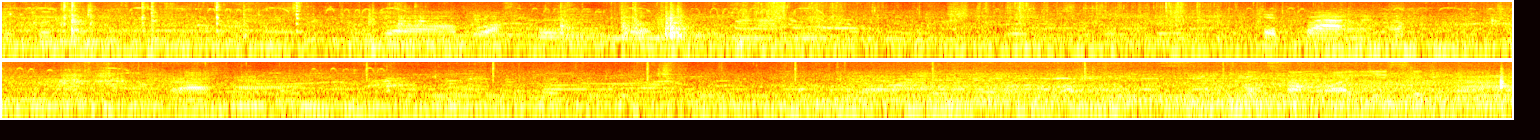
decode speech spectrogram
อีกชุดหนึ่งยอบวกกุ้งสดเจ็ ดกลางนะครับได้ครับเป็นสองร้อยยี่สิบครับ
